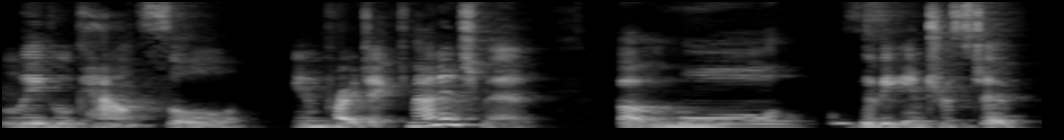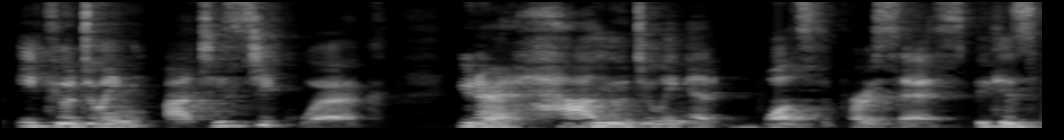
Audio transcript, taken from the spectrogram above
legal counsel in project management, but more for the interest of if you're doing artistic work, you know, how you're doing it, what's the process? Because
